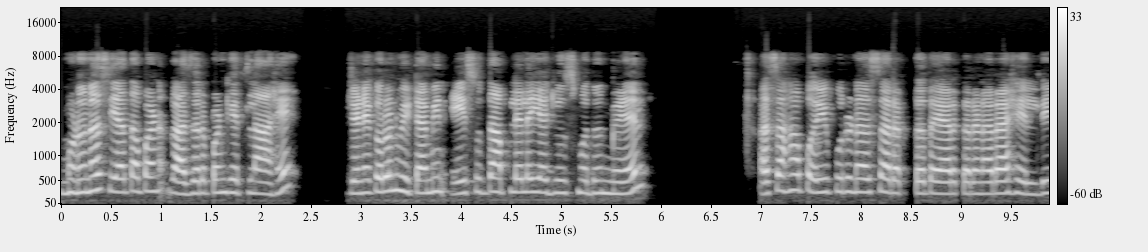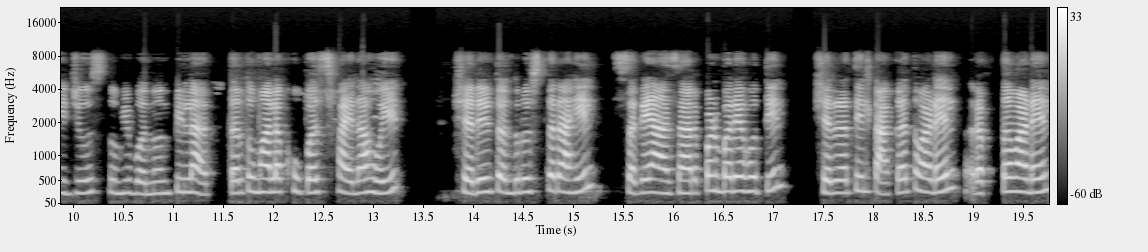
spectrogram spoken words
म्हणूनच यात आपण गाजर पण घेतला आहे. जेणेकरून व्हिटॅमिन ए सुद्धा आपल्याला या ज्यूसमधून मिळेल. असा हा परिपूर्ण असा रक्त तयार करणारा हेल्दी ज्यूस तुम्ही बनवून पिलात तर तुम्हाला खूपच फायदा होईल. शरीर तंदुरुस्त राहील सगळे आजार पण बरे होतील शरीरातील ताकद वाढेल रक्त वाढेल.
